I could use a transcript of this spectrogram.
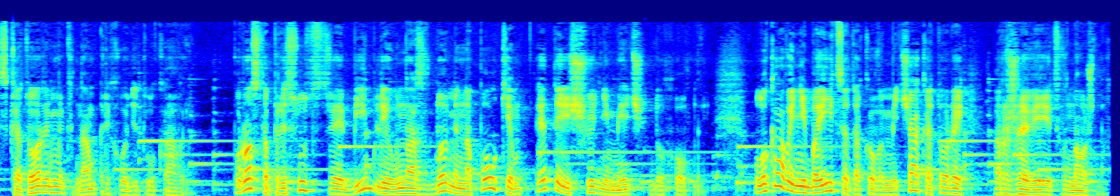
с которыми к нам приходит лукавый. Просто присутствие Библии у нас в доме на полке – это еще не меч духовный. Лукавый не боится такого меча, который ржавеет в ножнах.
